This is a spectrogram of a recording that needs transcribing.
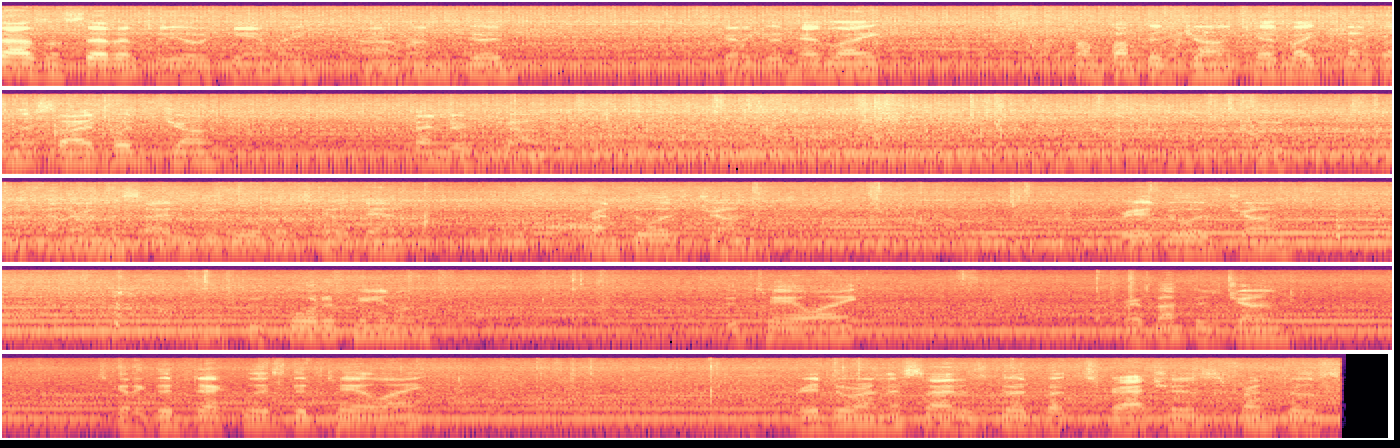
2007 Toyota Camry. Uh, runs good. Got a good headlight. Front bumper's junk. Headlight junk on this side. Hood's junk. Fender's junk. A fender on this side as usual, but it's got a dent. Front door's junk. Rear door's junk. Two quarter panel. Good tail light. Rear bumper's junk. Got a good deck lid, good tail light. Rear door on this side is good, but scratches. Front door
